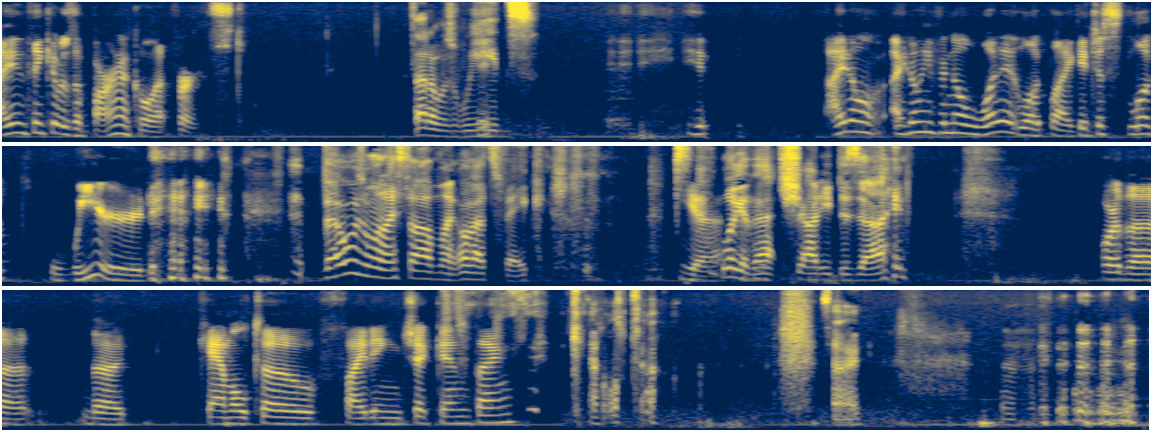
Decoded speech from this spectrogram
I didn't think it was a barnacle at first. Thought it was weeds. It, I don't I don't even know what it looked like. It just looked weird. That was when I saw. I'm like, oh, that's fake. Yeah. Look at that shoddy design. Or the the camel toe fighting chicken thing. Camel toe. Sorry. I'm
